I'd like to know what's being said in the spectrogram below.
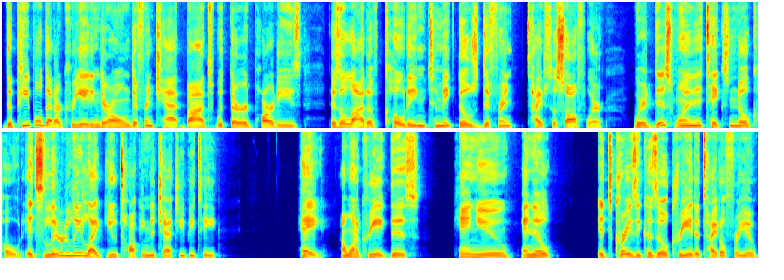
the people that are creating their own different chat bots with third parties, there's a lot of coding to make those different types of software. Where this one, it takes no code. It's literally like you talking to ChatGPT. Hey, I want to create this. Can you? And it'll, it's crazy because it'll create a title for you.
